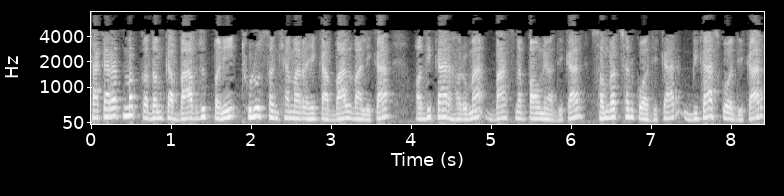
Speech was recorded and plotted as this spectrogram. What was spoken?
सकारात्मक कदमका बावजुद पनि ठूलो संख्यामा रहेका बाल बालिका अधिकारहरूमा बाँच्न पाउने अधिकार संरक्षणको अधिकार विकासको अधिकार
